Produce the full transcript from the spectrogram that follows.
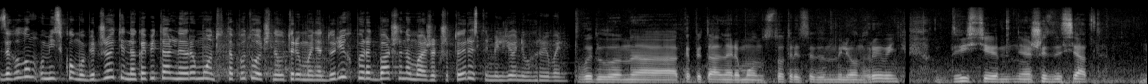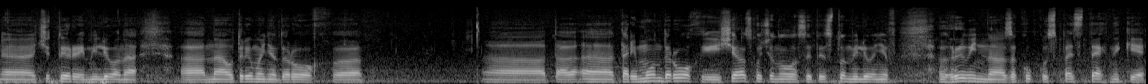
Загалом у міському бюджеті на капітальний ремонт та поточне утримання доріг передбачено майже 400 мільйонів гривень. Виділено на капітальний ремонт 131 мільйон гривень, 264 мільйона е, на утримання дорог е, е, та, е, та ремонт дорог. І ще раз хочу наголосити 100 мільйонів гривень на закупку спецтехніки,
